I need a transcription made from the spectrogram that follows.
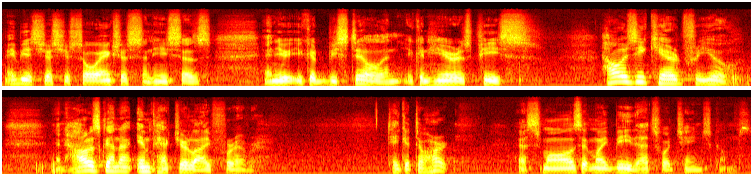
Maybe it's just you're so anxious, and He says, and you, you could be still and you can hear His peace. How has He cared for you? And how is going to impact your life forever? Take it to heart. As small as it might be, that's what change comes.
